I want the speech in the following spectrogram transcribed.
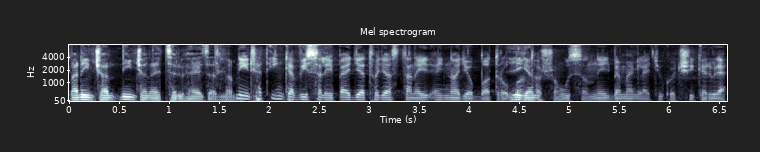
már nincsen, nincsen egyszerű helyzetben. Nincs, hát inkább visszalép egyet, hogy aztán egy, egy nagyobbat robbanthasson 24-ben, meglátjuk, hogy sikerül-e.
